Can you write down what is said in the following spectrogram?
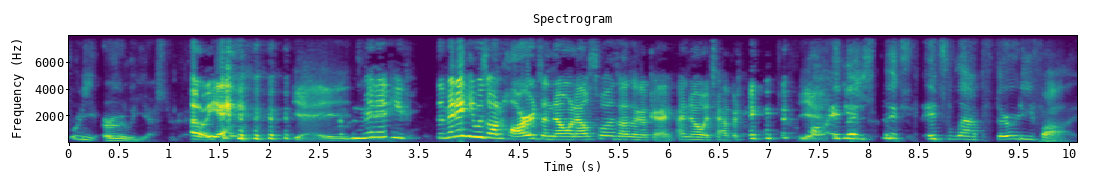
pretty early yesterday. Oh yeah. Yeah, the minute he the minute he was on hards and no one else was, I was like, okay, I know what's happening. yeah. Well, and then it's it's lap 35.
